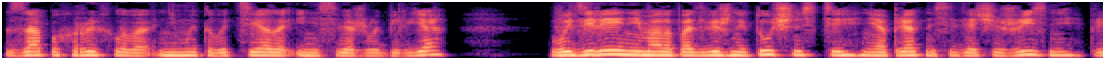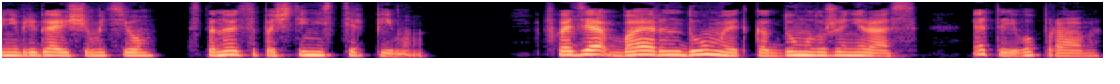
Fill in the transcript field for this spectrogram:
запах рыхлого, немытого тела и несвежего белья, Выделение малоподвижной тучности, неопрятной сидячей жизни, пренебрегающей мытьем, становится почти нестерпимым. Входя, Байрон думает, как думал уже не раз. Это его право.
